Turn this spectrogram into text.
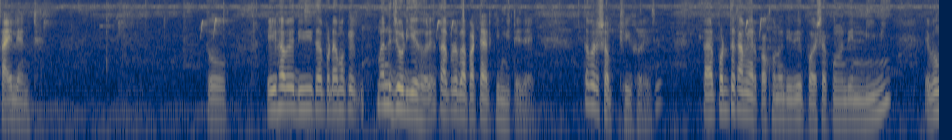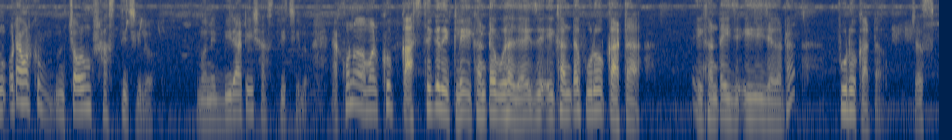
সাইলেন্ট তো এইভাবে দিদি তারপরে আমাকে মানে জড়িয়ে ধরে। তারপরে ব্যাপারটা আর কি মিটে যায়। তারপরে সব ঠিক হয়ে যায়। তারপর থেকে আমি আর কখনো দিদির পয়সা কোনো দিন নিইনি। এবং ওটা আমার খুব চরম শাস্তি ছিল। মানে বিরাটই শাস্তি ছিল। এখনও আমার খুব কাছ থেকে দেখলে এখানটা বোঝা যায় যে এখানটা পুরো কাটা। এখানটা এই যে, এই জায়গাটা পুরো কাটা। জাস্ট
